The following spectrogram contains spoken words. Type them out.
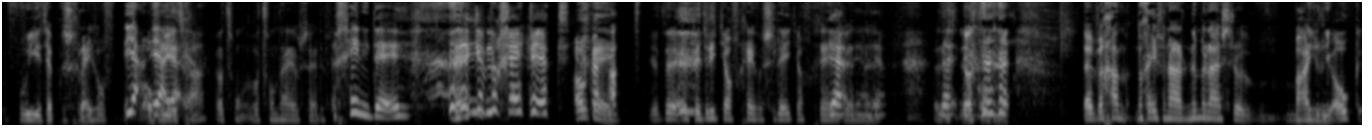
voor wie je het hebt geschreven? Of Ja, over ja, wie ja, het gaat? Wat vond, wat vond hij of zij ervan? Geen idee. Nee? ik heb nog geen reactie Oké. Je hebt een mp3'tje afgegeven, een cd'tje afgegeven. Ja, en, ja, eh, ja. Dat, Nee. dat komt nog. Eh, we gaan nog even naar het nummer luisteren... waar jullie ook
